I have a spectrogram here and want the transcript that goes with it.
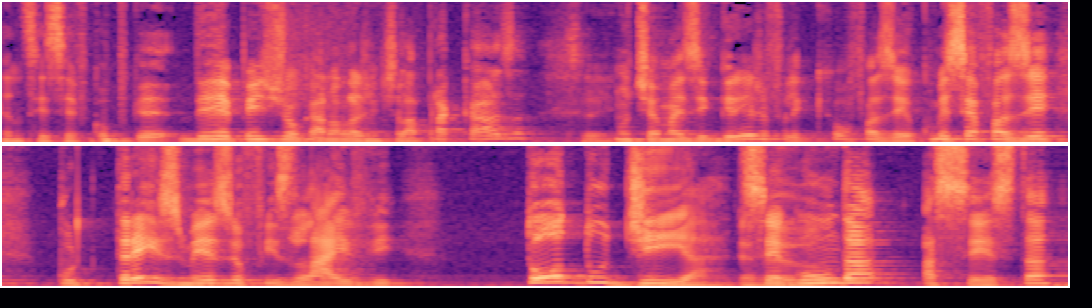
Eu não sei se você ficou, porque de repente jogaram a gente lá para casa, Sim. não tinha mais igreja. Eu falei, o que eu vou fazer? Eu comecei a fazer, por três meses eu fiz live todo dia, é segunda mesmo? a sexta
